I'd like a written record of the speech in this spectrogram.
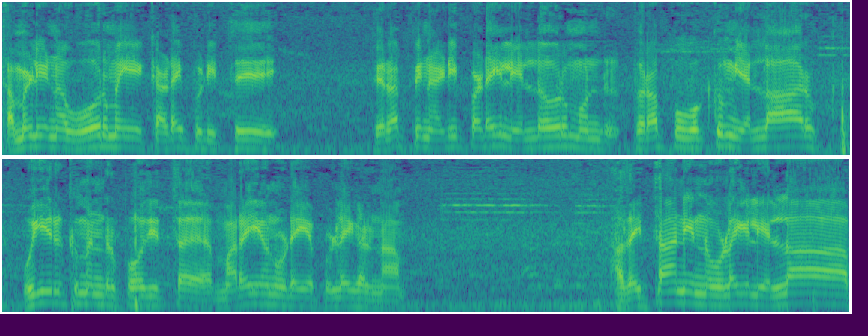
தமிழின ஓர்மையை கடைபிடித்து பிறப்பின் அடிப்படையில் எல்லோரும் ஒன்று பிறப்பு ஒக்கும் எல்லாரும் உயிருக்கும் என்று போதித்த மறையனுடைய பிள்ளைகள் நாம். அதைத்தான் இந்த உலகில் எல்லா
